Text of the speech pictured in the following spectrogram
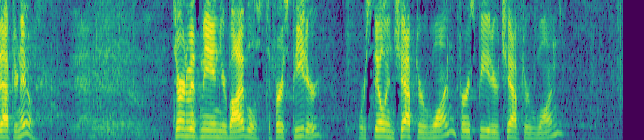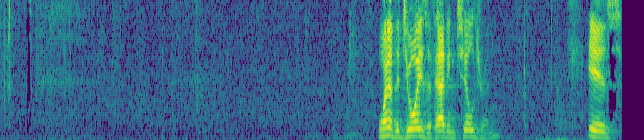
afternoon. Turn with me in your Bibles to 1 Peter. We're still in chapter 1, 1 Peter chapter 1. One of the joys of having children is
